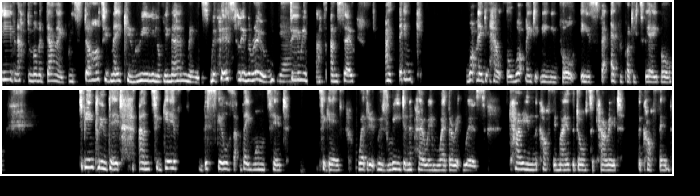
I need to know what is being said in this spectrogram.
Even after Mum had died, we started making really lovely memories with her still in the room yeah. doing that. And so I think what made it helpful, what made it meaningful is for everybody to be able to be included and to give the skills that they wanted to give, whether it was reading a poem, whether it was carrying the coffin. My other daughter carried the coffin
